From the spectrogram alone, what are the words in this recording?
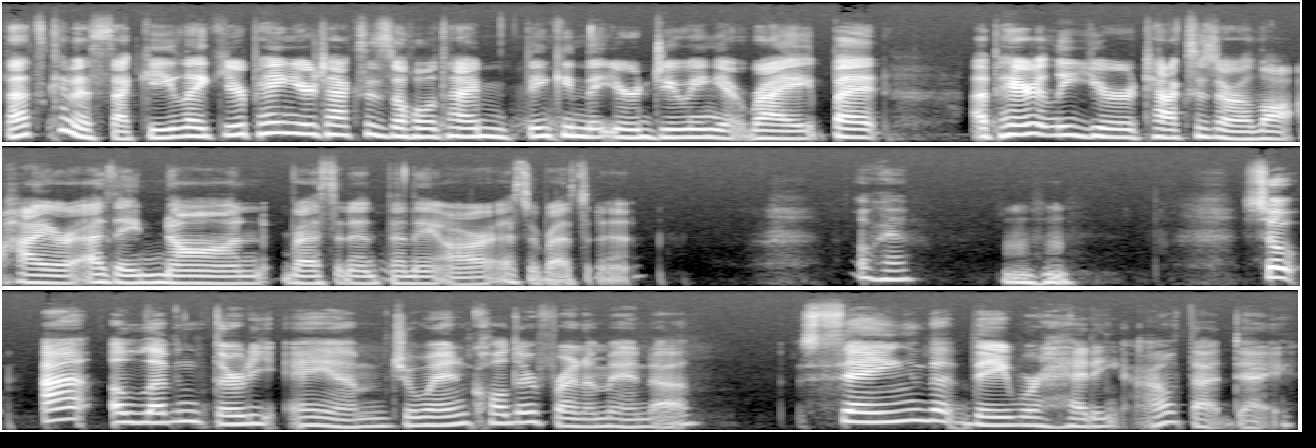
That's kind of sucky. Like you're paying your taxes the whole time thinking that you're doing it right, but apparently your taxes are a lot higher as a non resident than they are as a resident. Okay. hmm So at 11:30 a.m., Joanne called her friend Amanda, saying that they were heading out that day,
